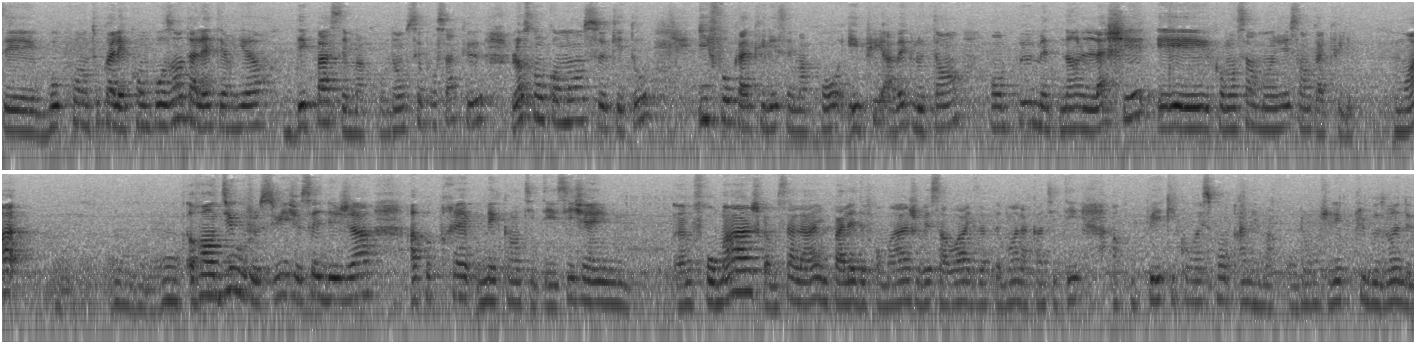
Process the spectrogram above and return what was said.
c'est beaucoup. En tout cas, les composantes à l'intérieur dépassent ces macros. Donc, c'est pour ça que lorsqu'on commence keto, il faut calculer ces macros. Et puis, avec le temps, on peut maintenant lâcher et commencer à manger sans calculer. Moi, rendu où je suis, je sais déjà à peu près mes quantités. Si j'ai un fromage comme ça là, une palette de fromage, je vais savoir exactement la quantité à couper qui correspond à mes macros. Donc je n'ai plus besoin de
